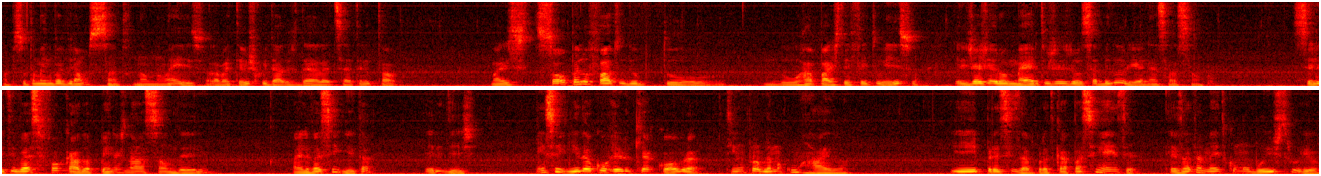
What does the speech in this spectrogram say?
A pessoa também não vai virar um santo. Não, não é isso. Ela vai ter os cuidados dela, etc e tal. Mas só pelo fato do, do, do rapaz ter feito isso, ele já gerou mérito, já gerou sabedoria nessa ação. Se ele tivesse focado apenas na ação dele, aí ele vai seguir, tá? Ele diz: Em seguida ocorreu que a cobra tinha um problema com raiva e precisava praticar paciência, exatamente como o Buda instruiu.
